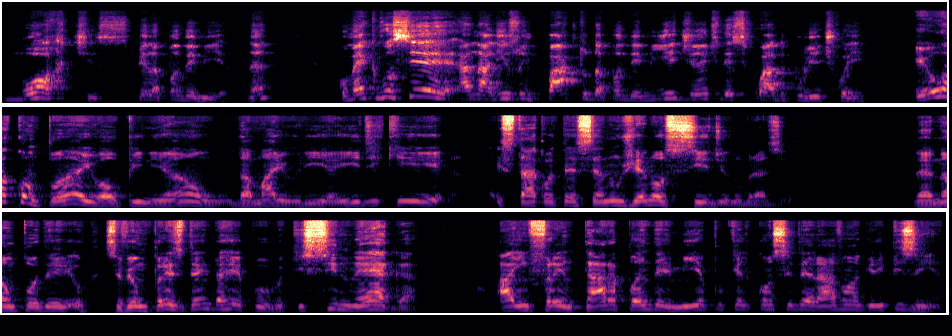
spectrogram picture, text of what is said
mortes pela pandemia. Né? Como é que você analisa o impacto da pandemia diante desse quadro político aí? Eu acompanho a opinião da maioria aí de que está acontecendo um genocídio no Brasil. Né? Não poderia. Você vê um presidente da República que se nega a enfrentar a pandemia porque ele considerava uma gripezinha.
